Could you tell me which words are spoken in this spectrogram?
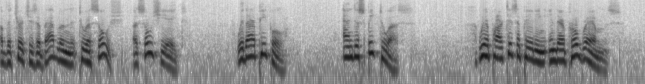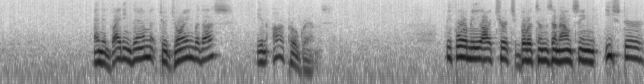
of the churches of Babylon to associ- associate with our people and to speak to us. We're participating in their programs and inviting them to join with us in our programs. Before me are church bulletins announcing Easter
